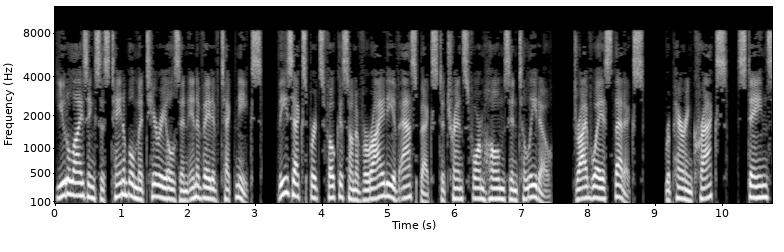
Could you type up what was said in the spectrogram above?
Utilizing sustainable materials and innovative techniques, these experts focus on a variety of aspects to transform homes in Toledo driveway aesthetics, repairing cracks, stains,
